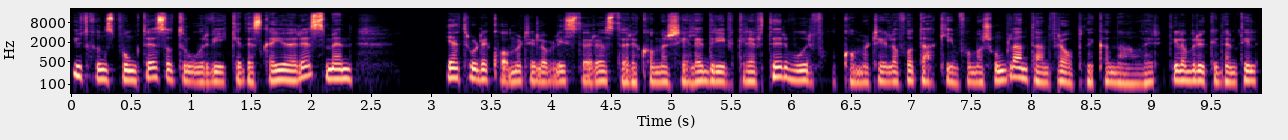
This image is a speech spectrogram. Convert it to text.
I utgangspunktet så tror vi ikke det skal gjøres, men jeg tror det kommer til å bli større og større kommersielle drivkrefter, hvor folk kommer til å få tak i informasjon blant annet fra åpne kanaler, til å bruke dem til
